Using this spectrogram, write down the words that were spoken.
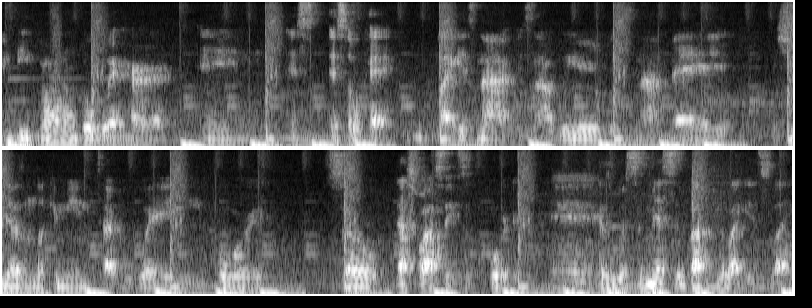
and be vulnerable with her and it's it's okay. Like it's not it's not weird, it's not bad. She doesn't look at me any type of way for it. So that's why I say supportive. Mm. Because with submissive, I feel like it's like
